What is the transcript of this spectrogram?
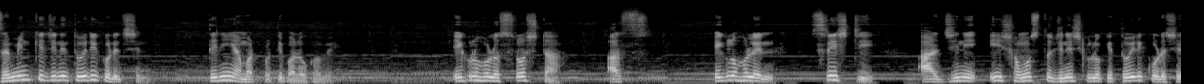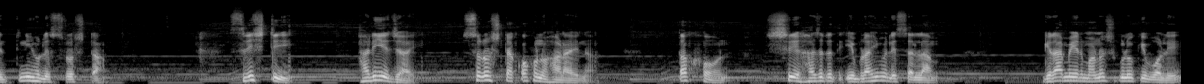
জমিনকে যিনি তৈরি করেছেন তিনিই আমার প্রতিপালক হবে। এগুলো হলো স্রষ্টা আর এগুলো হলেন সৃষ্টি। আর যিনি এই সমস্ত জিনিসগুলোকে তৈরি করেছেন, তিনি হলেন স্রষ্টা। সৃষ্টি হারিয়ে যায়, স্রষ্টা কখনো হারায় না। তখন সে হজরত ইব্রাহিম আলি সাল্লাম গ্রামের মানুষগুলোকে বলে,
